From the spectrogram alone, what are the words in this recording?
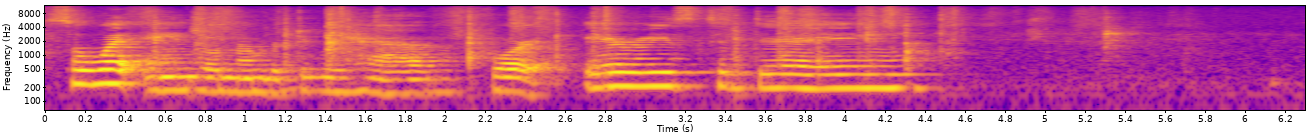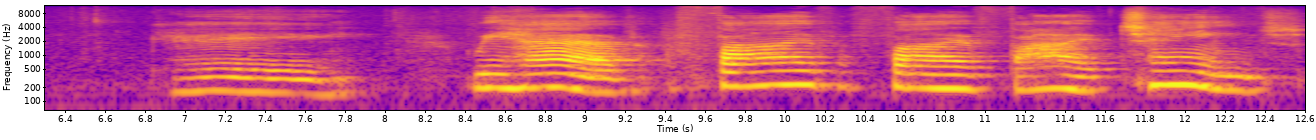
So what angel number do we have for Aries today? Okay, we have 555, change,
